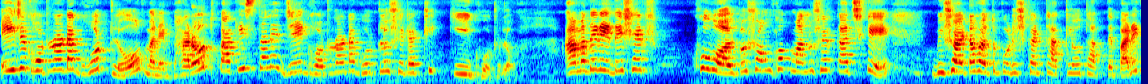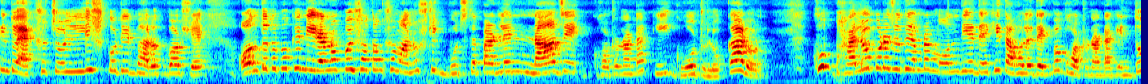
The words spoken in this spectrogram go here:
এই যে ঘটনাটা ঘটলো মানে ভারত পাকিস্তানে যে ঘটনাটা ঘটলো সেটা ঠিক কী ঘটলো? আমাদের এদেশের খুব অল্প সংখ্যক মানুষের কাছে বিষয়টা হয়তো পরিষ্কার থাকলেও থাকতে পারে, কিন্তু একশো চল্লিশ কোটির ভারতবর্ষে অন্ততপক্ষে নিরানব্বই শতাংশ মানুষ ঠিক বুঝতে পারলেন না যে ঘটনাটা কি ঘটলো। কারণ খুব ভালো করে যদি আমরা মন দিয়ে দেখি, তাহলে দেখব ঘটনাটা কিন্তু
